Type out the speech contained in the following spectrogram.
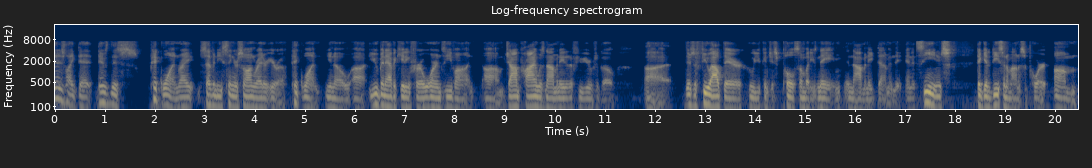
there's like that. There's this pick one, right? 70s singer songwriter era. Pick one. You know, uh, you've been advocating for a Warren Zevon. Um, John Prine was nominated a few years ago. Uh, there's a few out there who you can just pull somebody's name and nominate them, and they, and it seems they get a decent amount of support. Um,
